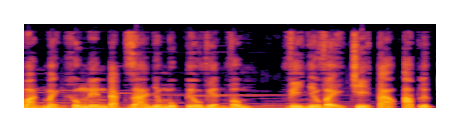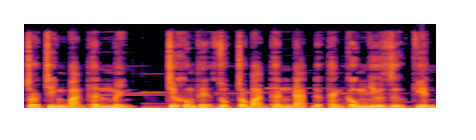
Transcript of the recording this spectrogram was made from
Bản mệnh không nên đặt ra những mục tiêu viển vông, vì như vậy chỉ tạo áp lực cho chính bản thân mình, chứ không thể giúp cho bản thân đạt được thành công như dự kiến.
